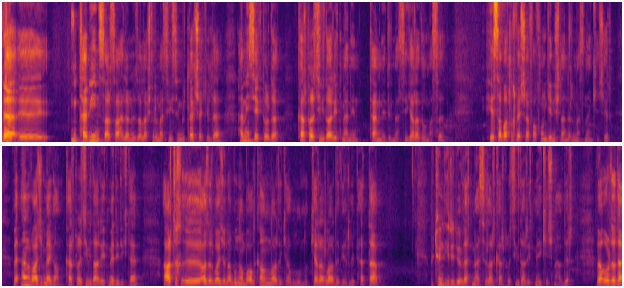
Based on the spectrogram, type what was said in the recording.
Və e, təbii inhisar sahələrinin özəlləşdirilməsi isə mütləq şəkildə həmin sektorda korporativ idarə etmənin təmin edilməsi, yaradılması, hesabatlıq və şəffaflığın genişləndirilməsindən keçir və ən vacib məqam korporativ idarə etmə dedikdə artıq e, Azərbaycanda bununla bağlı qanunlar da qəbul olunub, qərarlar da verilib. Hətta bütün iri dövlət müəssisələri korporativ idarə etməyə keçməlidir. Və orada da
